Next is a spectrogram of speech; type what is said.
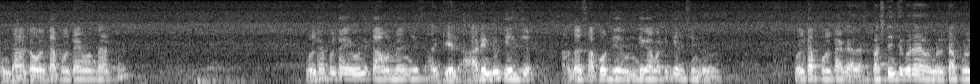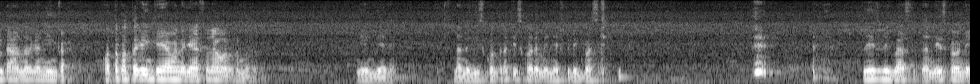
ఏం దాంట్లో ఉల్టా పుల్టా ఏముంది దాంట్లో? ఉల్టా పుల్టా ఏముంది? కామన్ మ్యాన్ చేసి అది గెలి ఆడిండు గెలిచి అందరూ సపోర్ట్ చే ఉంది కాబట్టి గెలిచిండు. ఉల్టా పుల్టా కాదు. అసలు ఫస్ట్ నుంచి కూడా ఉల్టా పుల్టా అన్నారు కానీ ఇంకా కొత్త కొత్తగా ఇంకేమన్నా చేస్తున్నాం అనుకున్నాను. ఏం చేయలే. నన్ను తీసుకుంటారా? తీసుకోరా మీరు నెక్స్ట్ బిగ్ బాస్కి ప్లీజ్ బిగ్ బాస్ నన్ను తీసుకోండి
